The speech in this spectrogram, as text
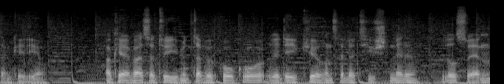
Danke dir. Okay, er weiß natürlich, mit Double Coco wird die Curens relativ schnell loswerden.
